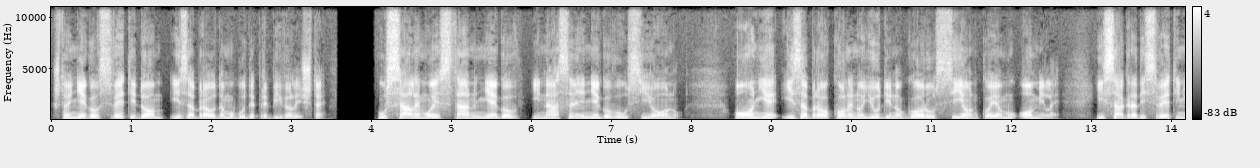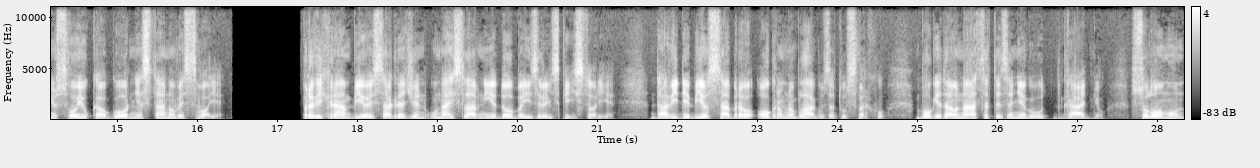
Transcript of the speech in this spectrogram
što je njegov sveti dom izabrao da mu bude prebivalište. U Salemu je stan njegov i naselje njegovo u Sionu. On je izabrao koleno Judino goru Sion koja mu omile i sagradi svetinju svoju kao gornje stanove svoje. Prvi hram bio je sagrađen u najslavnije doba izraelske istorije. David je bio sabrao ogromno blago za tu svrhu. Bog je dao nacrte za njegovu gradnju. Solomun,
